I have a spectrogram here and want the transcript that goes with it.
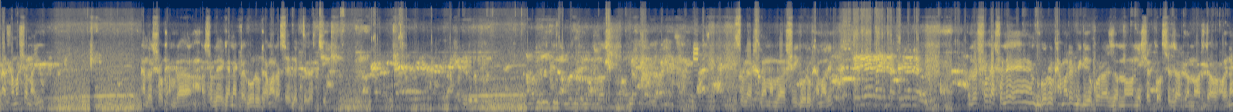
না সমস্যা নাই। হ্যাঁ দর্শক আমরা আসলে এখানে একটা গরু খামার আছে দেখতে যাচ্ছি। চলে আসলাম আমরা সেই গরু খামারে। দর্শক, আসলে, গরুর খামারের ভিডিও করার জন্য নিষেধ করছে, যার জন্য আর যাওয়া হয় না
